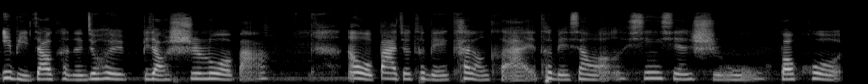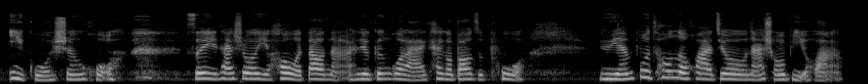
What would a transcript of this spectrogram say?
一比较可能就会比较失落吧。那我爸就特别开朗可爱，特别向往新鲜事物，包括异国生活，所以他说以后我到哪他就跟过来开个包子铺，语言不通的话就拿手比划。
